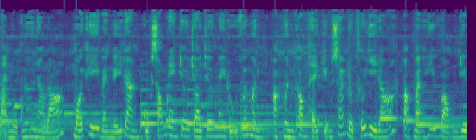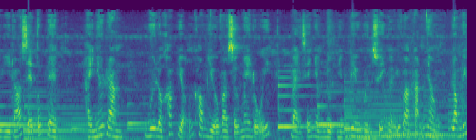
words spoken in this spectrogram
tại một nơi nào đó. Mỗi khi bạn nghĩ rằng cuộc sống đang chơi trò chơi may rủi với mình, hoặc mình không thể kiểm soát được thứ gì đó, hoặc bạn hy vọng điều gì đó sẽ tốt đẹp, hãy nhớ rằng quy luật hấp dẫn không dựa vào sự may rủi. Bạn sẽ nhận được những điều mình suy nghĩ và cảm nhận. Lòng biết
